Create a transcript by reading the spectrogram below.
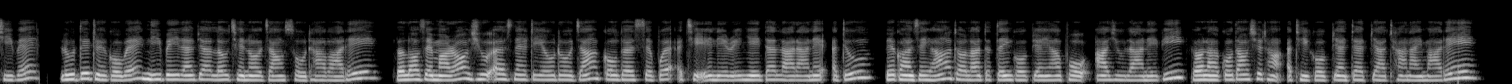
ရှိပဲလူသစ်တွေကိုပဲနှီးပေးလမ်းပြလုပ်ချင်တော့ကြောင်းဆိုထားပါတယ်။လောလောဆယ်မှာတော့ US နဲ့တရုတ်တို့ကြားကုန်သွယ်စစ်ပွဲအခြေအနေတွေငြိမ်သက်လာတာနဲ့အတူ Bitcoin ဈေးဟာဒေါ်လာ3သိန်းကိုပြန်ရောက်ဖို့အာယူလာနေပြီးဒေါ်လာ9800အထိကိုပြန်တက်ပြထားနိုင်ပါတယ်။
